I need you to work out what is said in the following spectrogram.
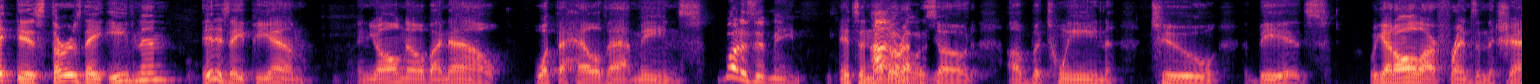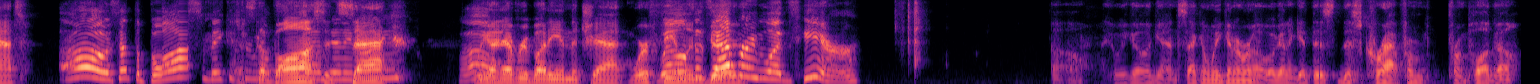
It is Thursday evening. It is 8 p.m. And y'all know by now what the hell that means. What does it mean? It's another what it episode of Between Two Beards. We got all our friends in the chat. Oh, is that the boss making sure It's we the boss. It's Zach. money? We got Oh. everybody in the chat. We're well, feeling since good. everyone's here, Uh-oh. Here we go again. Second week in a row. We're gonna get this this crap from from Pluggo.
